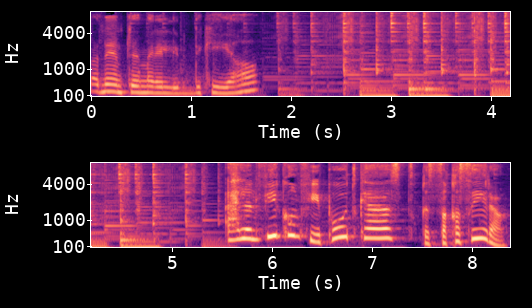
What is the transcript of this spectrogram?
بعدين بتعملي اللي بدك إياه. أهلا فيكم في بودكاست قصة قصيرة.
